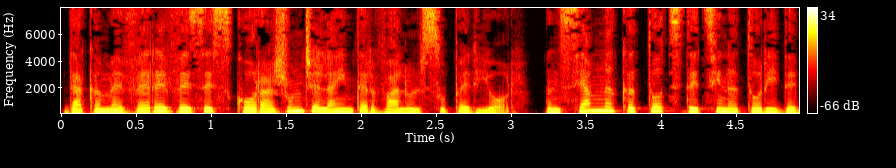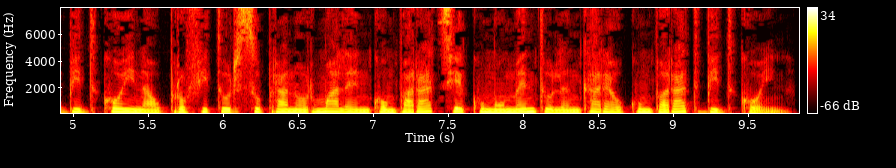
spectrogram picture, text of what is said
Dacă MVRVZ scor ajunge la intervalul superior, înseamnă că toți deținătorii de Bitcoin au profituri supranormale în comparație cu momentul în care au cumpărat Bitcoin.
